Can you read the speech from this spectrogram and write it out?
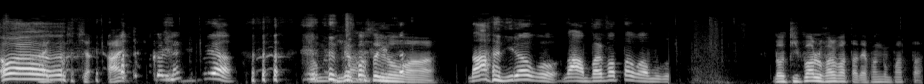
어, 아이, 진짜. 아이, 끌래? 뭐야. 니가 껐어, 이놈아. 나 아니라고. 나 안 밟았다고 아무거. 너 뒷발로 밟았다. 내가 방금 봤다.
